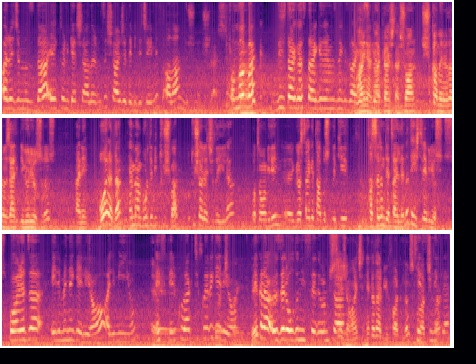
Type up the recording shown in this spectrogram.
aracımızda elektronik eşyalarımızı şarj edebileceğimiz alan düşünmüşler. Ama güzel. bak dijital göstergelerimiz ne güzel Aynen gözüküyor. arkadaşlar şu an şu kameradan özellikle görüyorsunuz. Hani bu arada hemen burada bir tuş var. Bu tuş aracılığıyla otomobilin e, gösterge tablosundaki tasarım detaylarını değiştirebiliyorsunuz. Bu arada elime ne geliyor? Alüminyum. Evet. F1 kulakçıkları geliyor. geliyor. Ne Ve kadar özel olduğunu hissediyorum bir şey şu an. söyleyeceğim Ayça ne kadar büyük farkında mısın kulakçıklar? Kesinlikle.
